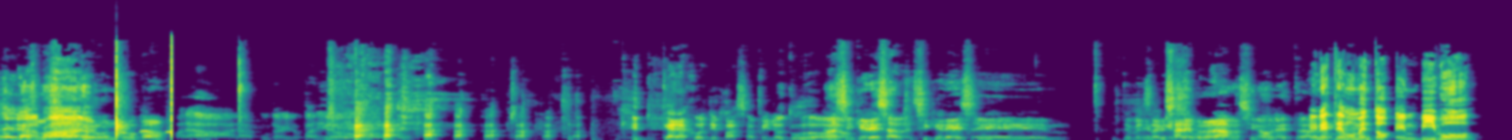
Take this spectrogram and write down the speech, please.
de las las manos. qué onda, papá. Pará, la puta que lo parió. ¿Qué carajo te pasa, pelotudo? No, No, si querés, si querés eh, ¿Te pensás empezar el programa, si no, letra. En este momento, en vivo,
